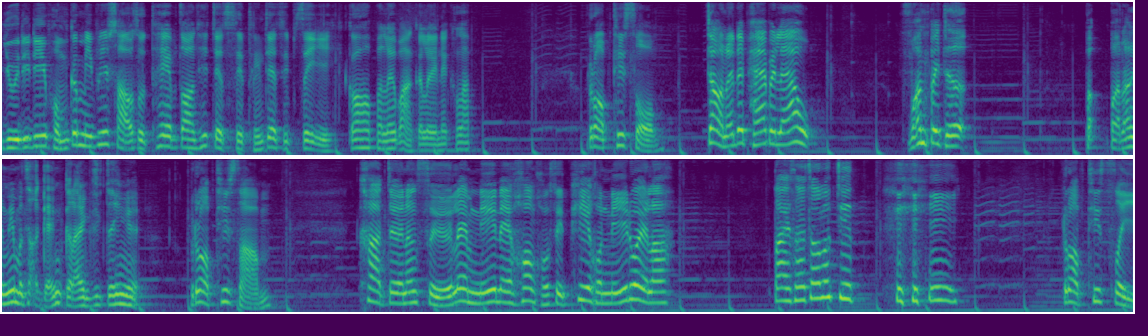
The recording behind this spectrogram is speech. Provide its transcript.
อยู่ดีๆ ผมก็มีพี่สาวสุดเทพตอนที่ 70ถึง74 ก็มาเริ่มอ่านกันเลยนะครับ รอบที่ 2 เจ้านั้นได้แพ้ไปแล้วฟันไปเถอะปะปะรังนี้มันจะแข็งแกร่งจริงๆอะรอบที่ 3 ข้าเจอหนังสือเล่มนี้ในห้องของสิทธิพี่คนนี้ด้วยล่ะ ตายซะเจ้าโรคจิต รอบที่สี่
